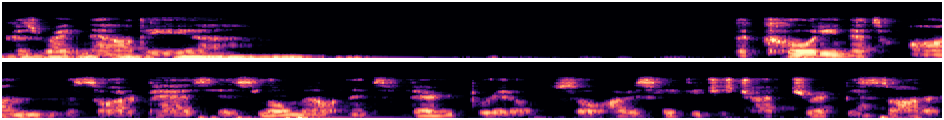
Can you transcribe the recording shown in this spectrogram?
Because right now the uh, the coating that's on the solder pads is low melt and it's very brittle. So obviously, if you just try to directly solder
